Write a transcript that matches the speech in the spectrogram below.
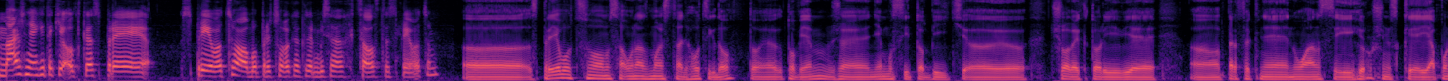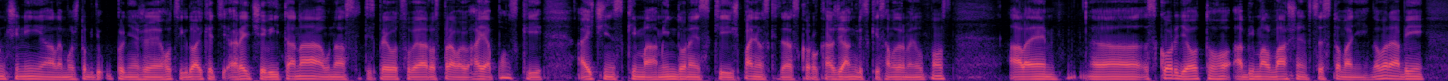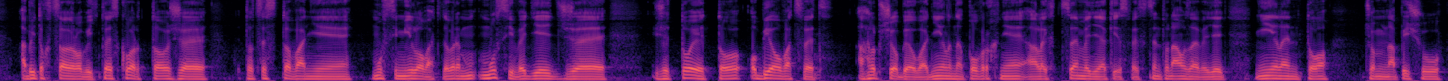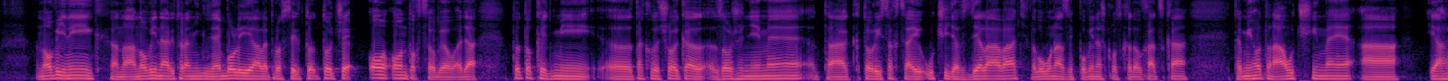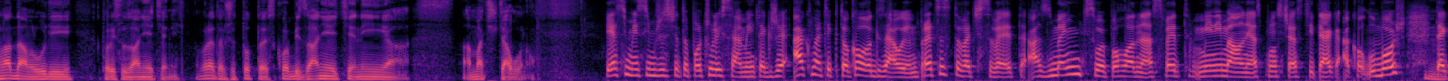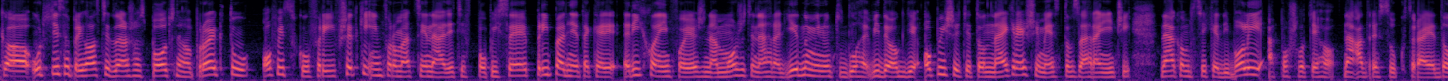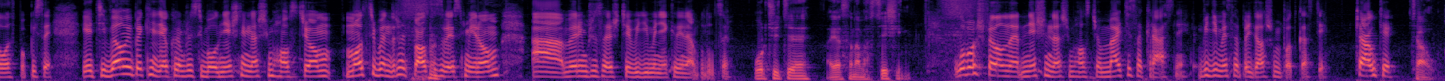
Máš nejaký taký odkaz pre sprievodcov alebo pre človeka, ktorý by sa chcel stať sprievodcom? Uh, sprievodcom sa u nás môže stať hocikto, to, je, to viem, že nemusí to byť uh, človek, ktorý vie uh, perfektne nuancy hirošimskej japončiny, ale môže to byť úplne, že hocikto, aj keď reč je vítaná, u nás tí sprievodcovia rozprávajú aj japonsky, aj čínsky, mám indonésky, španielsky, teda skoro každý anglický, samozrejme nutnosť, ale uh, skôr ide o toho, aby mal vášeň v cestovaní. Dobre, aby, aby to chcel robiť. To je skôr to, že to cestovanie musí milovať. Dobre, musí vedieť, že, že to je to, objavovať svet a hĺbšie objavovať. Nie len na povrchne, ale chcem vedieť, aký je svet. Chcem to naozaj vedieť. Nie len to, čo mi napíšu noviny a novinári, ktoré nikdy neboli, ale proste to, to čo on, on to chce objavovať. A toto, keď my e, takéhoto človeka zoženieme, tak, ktorý sa chce aj učiť a vzdelávať, lebo u nás je povinná školská dochádzka, tak my ho to naučíme a ja hľadám ľudí, ktorí sú zanietení. Dobre, takže toto je skôr byť zanietený a, a mať šťavu. No. Ja si myslím, že ste to počuli sami, takže ak máte ktokoľvek záujem precestovať svet a zmeniť svoj pohľad na svet, minimálne aspoň z časti tak ako Luboš, mm. tak uh, určite sa prihláste do nášho spoločného projektu Office Kufri. Všetky informácie nájdete v popise, prípadne také rýchle info je, že nám môžete nahrať jednu minútu dlhé video, kde opíšete to najkrajšie miesto v zahraničí, na akom ste kedy boli a pošlete ho na adresu, ktorá je dole v popise. Ja ti veľmi pekne ďakujem, že si bol dnešným našim hosťom. Moc ti budem držať palce s vesmírom a verím, že sa ešte vidíme niekedy na budúce. Určite a ja sa na vás teším. Luboš Felner, dnešným našim hostom. Majte sa krásne. Vidíme sa pri ďalšom podcaste. Čaute. Čau.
